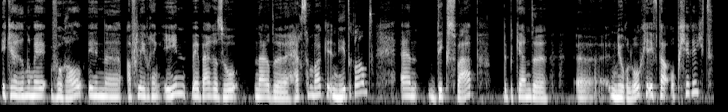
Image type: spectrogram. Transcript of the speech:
Ik herinner mij vooral in eh, aflevering 1. Wij waren zo naar de hersenbank in Nederland. En Dick Swaap, de bekende eh, neuroloog, heeft dat opgericht.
